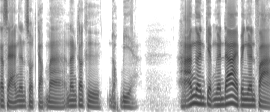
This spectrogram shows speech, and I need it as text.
กระแสเงินสดกลับมา นั่นก็คือดอกเบี้ย หาเงินเก็บเงินได้เป็นเงินฝาก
